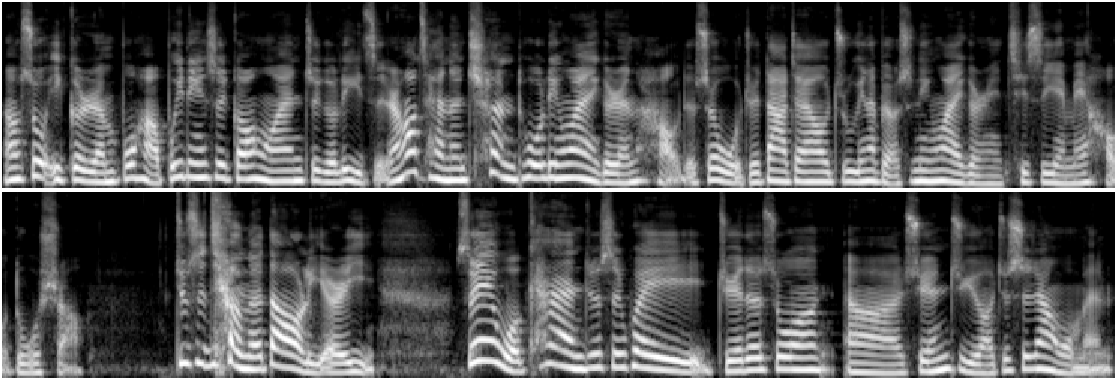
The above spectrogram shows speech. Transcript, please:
然后说一个人不好，不一定是高虹安这个例子，然后才能衬托另外一个人好的时候，我觉得大家要注意，那表示另外一个人其实也没好多少，就是这样的道理而已。所以我看就是会觉得说，呃，选举哦，就是让我们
